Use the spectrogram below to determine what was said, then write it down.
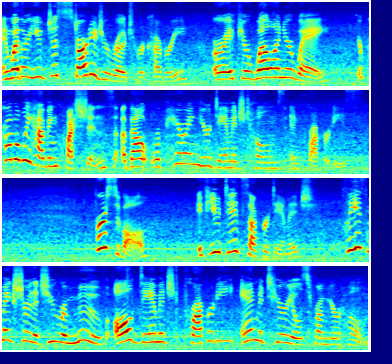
and whether you've just started your road to recovery or if you're well on your way, you're probably having questions about repairing your damaged homes and properties. First of all, if you did suffer damage, please make sure that you remove all damaged property and materials from your home.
